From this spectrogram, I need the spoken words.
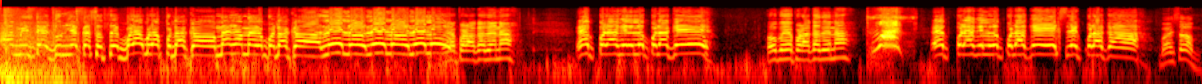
अब मिलता है महँगा महँगा पटाखा। ले लो ले लो ले लो। भैया पटाखा देना। ए पटाखे ले लो पटाखे। ओ भैया पटाखा देना। ए पटाखे ले लो पटाखे एक से एक पटाखा। भाई साहब।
